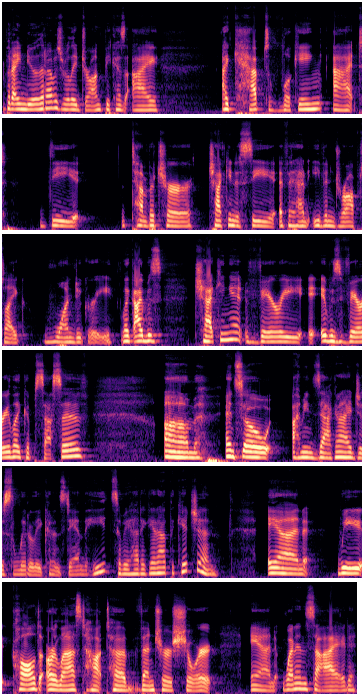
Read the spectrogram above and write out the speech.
But I knew that I was really drunk because I I kept looking at the temperature, checking to see if it had even dropped like one degree. Like I was checking it very, it was very like obsessive. Um, and so, I mean, Zach and I just literally couldn't stand the heat. So we had to get out the kitchen and we called our last hot tub venture short and went inside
